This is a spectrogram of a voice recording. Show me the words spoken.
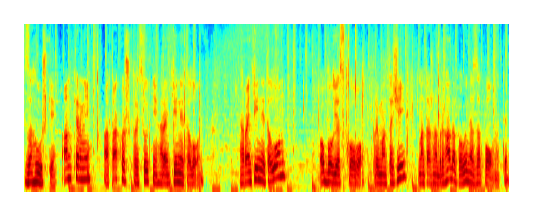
заглушки анкерні, а також присутній гарантійний талон. Гарантійний талон обов'язково при монтажі монтажна бригада повинна заповнити.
